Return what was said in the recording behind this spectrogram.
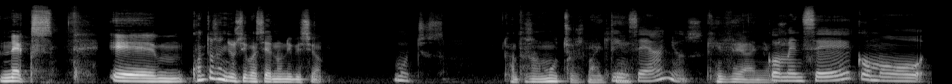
Next. Eh, ¿Cuántos años llevas ya en Univision? Muchos. ¿Cuántos son muchos, Mikey? 15 años. 15 años. Comencé como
